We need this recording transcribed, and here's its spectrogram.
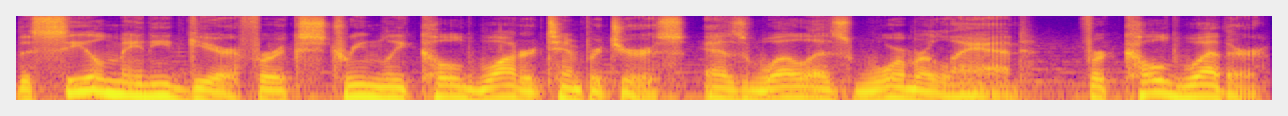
the SEAL may need gear for extremely cold water temperatures as well as warmer land. For cold weather,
